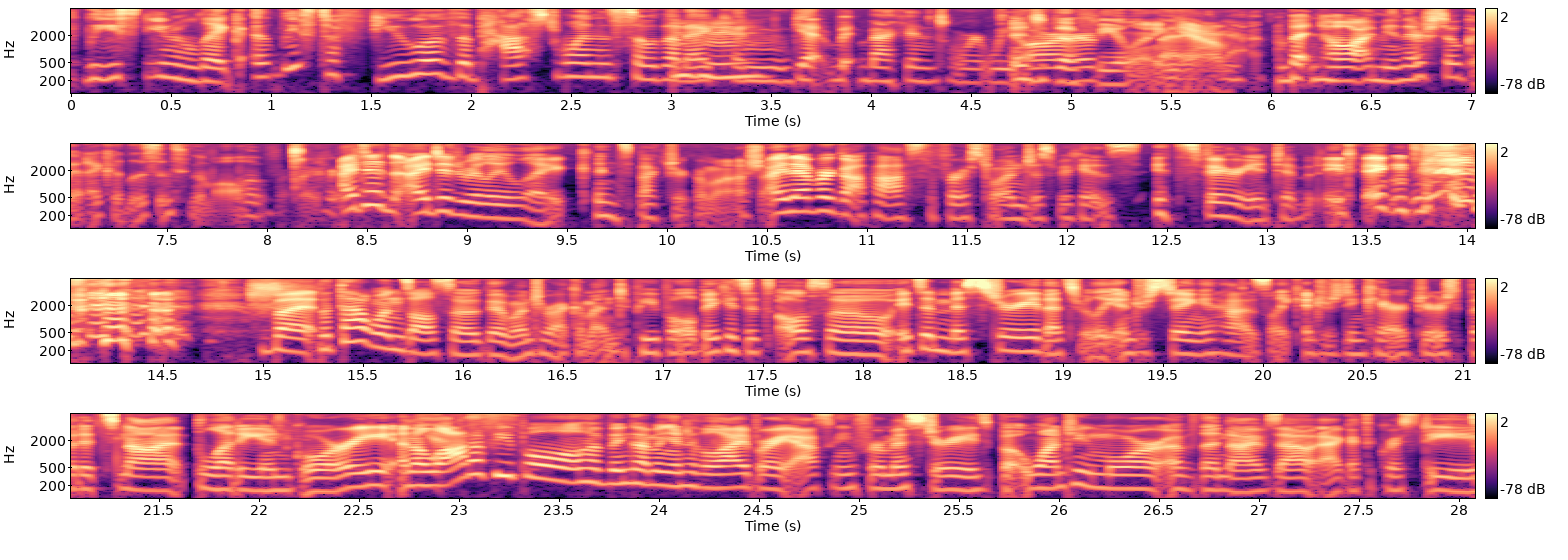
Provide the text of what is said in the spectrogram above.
at least, you know, like at least a few of the past ones so that I can get back into where we Mm-hmm. Into are. the feeling, But, yeah. But no, I mean, they're so good. I could listen to them all over over. I did I did really like Inspector Gamache. I never got past the first one just because it's very intimidating. but but that one's also a good one to recommend to people because it's also it's a mystery that's really interesting. It has like interesting characters, but it's not bloody and gory. And a lot of people have been coming into the library asking for mysteries, but wanting more of the Knives Out Agatha Christie,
